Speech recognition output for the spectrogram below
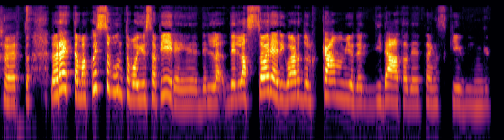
Certo. Loretta, ma a questo punto voglio sapere della, della storia riguardo il cambio del, di data del Thanksgiving.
